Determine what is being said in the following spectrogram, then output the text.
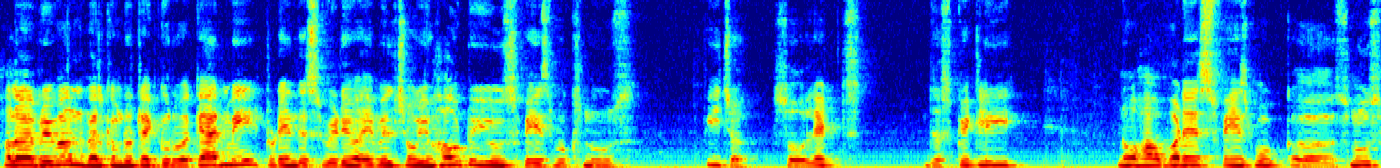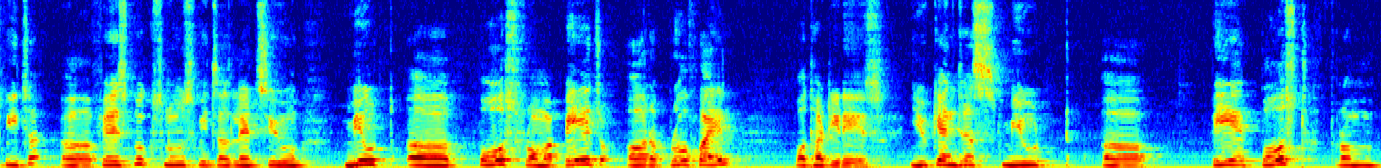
Hello everyone, welcome to Tech Guru Academy. Today in this video I will show you how to use Facebook snooze feature. So let's just quickly know how what is Facebook uh, snooze feature. Uh, Facebook snooze feature lets you mute a post from a page or a profile for 30 days. You can just mute a post from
